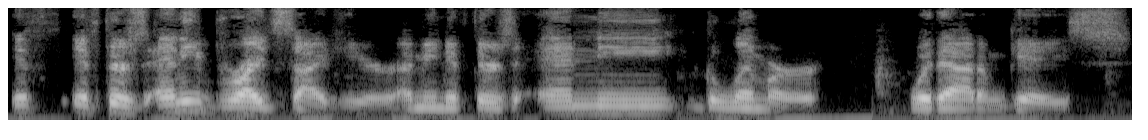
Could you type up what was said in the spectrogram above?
if if there's any bright side here, I mean, if there's any glimmer with Adam Gase,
